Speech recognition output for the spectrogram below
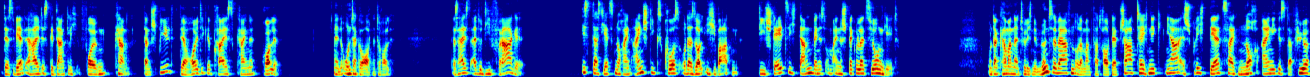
des Werterhaltes gedanklich folgen kann dann spielt der heutige Preis keine Rolle, eine untergeordnete Rolle. Das heißt also die Frage, ist das jetzt noch ein Einstiegskurs oder soll ich warten? Die stellt sich dann, wenn es um eine Spekulation geht. Und dann kann man natürlich eine Münze werfen oder man vertraut der Charttechnik. Ja, es spricht derzeit noch einiges dafür,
